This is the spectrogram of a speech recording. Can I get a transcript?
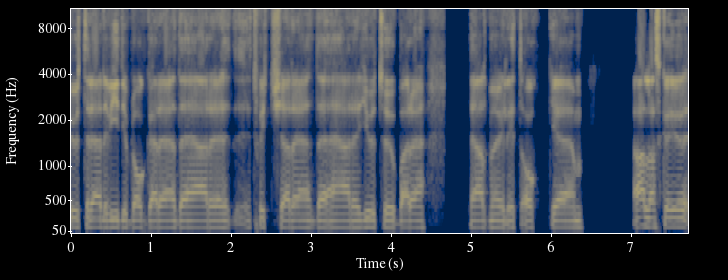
ute där. Det är videobloggare, det är eh, twitchare, det är youtubare, det är allt möjligt. Och eh, alla ska ju,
